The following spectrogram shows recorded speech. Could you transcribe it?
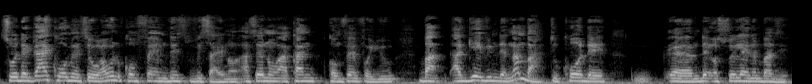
So the guy called me and said, well, I want to confirm this visa. You know, I said, no, I can't confirm for you. But I gave him the number to call the um, the Australian embassy.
